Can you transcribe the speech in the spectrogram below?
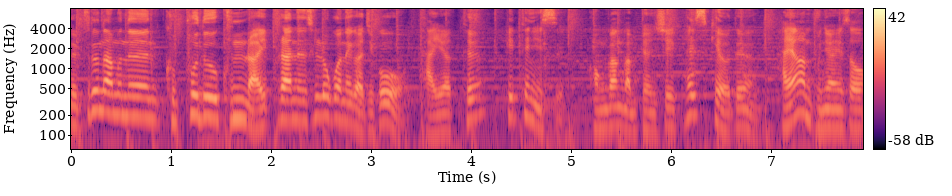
네, 푸드나무는 굿푸드 굿라이프라는 슬로건을 가지고 다이어트, 피트니스, 건강 간편식, 헬스케어 등 다양한 분야에서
